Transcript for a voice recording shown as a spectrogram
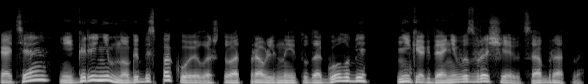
Хотя Игоря немного беспокоило, что отправленные туда голуби никогда не возвращаются обратно.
